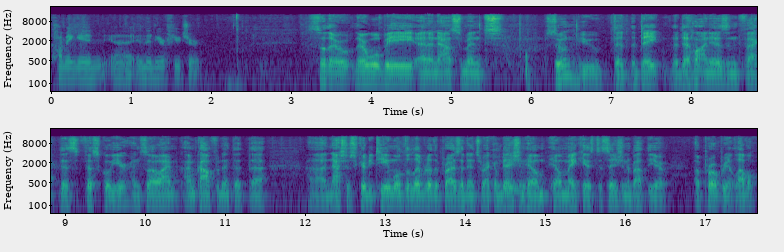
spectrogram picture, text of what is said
coming in uh, in the near future? So there, there will be an announcement soon. You, the, the date, the deadline is in fact this fiscal year. And so I'm, I'm confident that the uh, National Security Team will deliver to the President's recommendation. He'll, he'll make his decision about the appropriate level.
